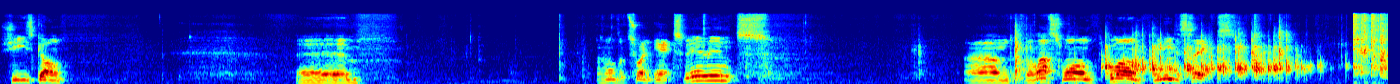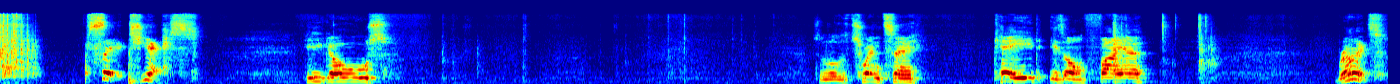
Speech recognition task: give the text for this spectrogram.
She's gone. Um, another 20 experience. And the last one come on we need a six. A six yes. He goes. So another 20 Cade is on fire. Right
